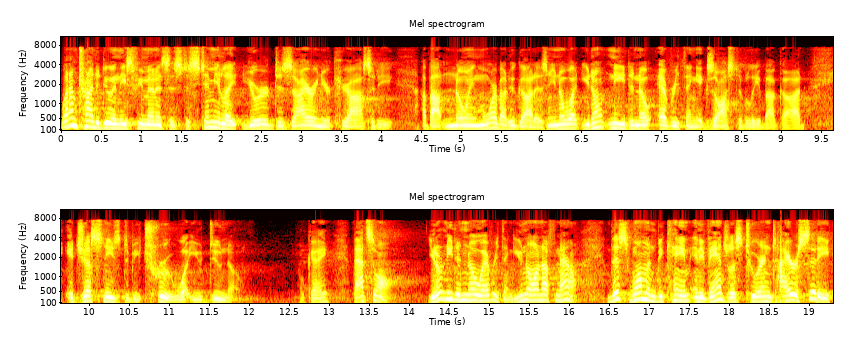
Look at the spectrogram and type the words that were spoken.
What I'm trying to do in these few minutes is to stimulate your desire and your curiosity about knowing more about who God is. And you know what? You don't need to know everything exhaustively about God. It just needs to be true what you do know. Okay? That's all. You don't need to know everything. You know enough now. This woman became an evangelist to her entire city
